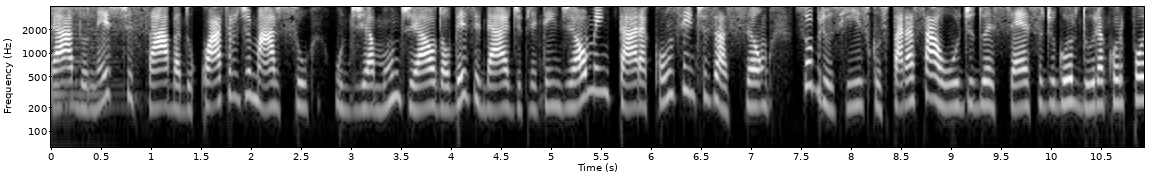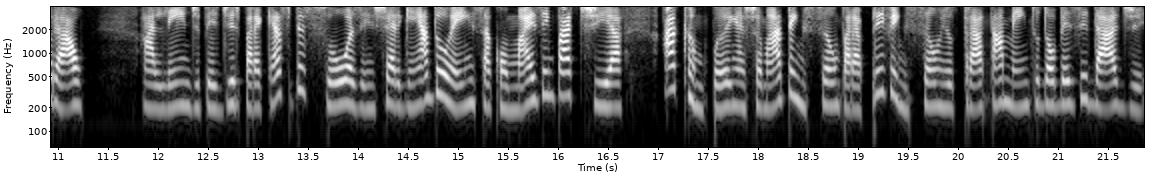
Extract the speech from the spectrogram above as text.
Celebrado neste sábado, 4 de março, o Dia Mundial da Obesidade pretende aumentar a conscientização sobre os riscos para a saúde do excesso de gordura corporal. Além de pedir para que as pessoas enxerguem a doença com mais empatia, a campanha chama a atenção para a prevenção e o tratamento da obesidade.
